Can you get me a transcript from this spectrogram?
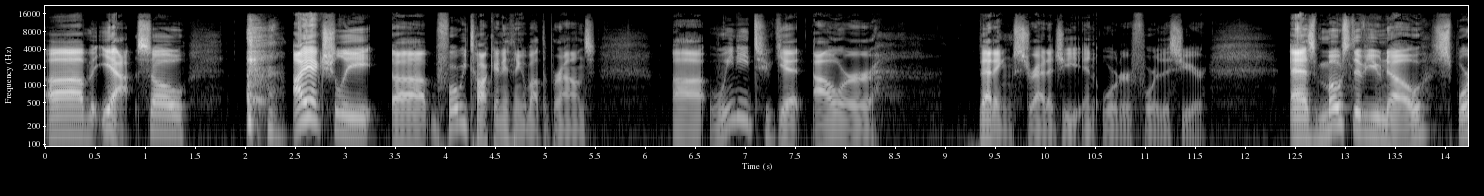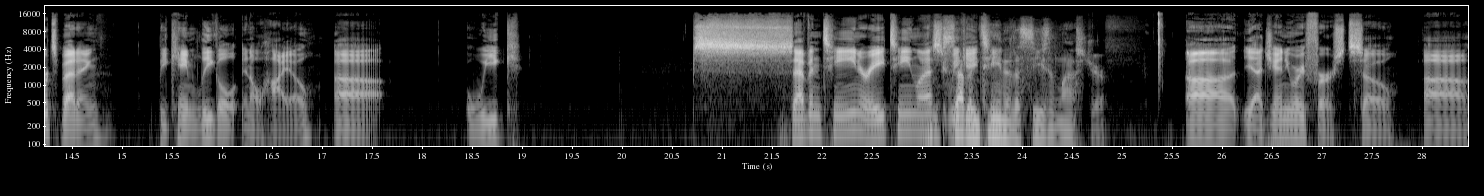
Um, yeah, so I actually, uh, before we talk anything about the Browns, uh, we need to get our betting strategy in order for this year. As most of you know, sports betting became legal in Ohio uh, week 17 or 18 last Week week 18. 17 of the season last year. Uh, yeah, January first. So, uh,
